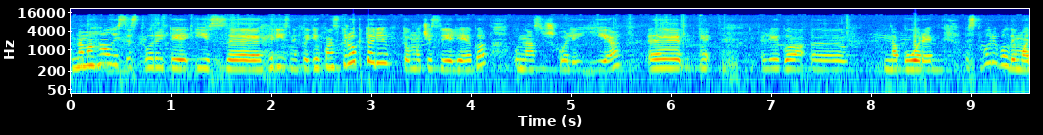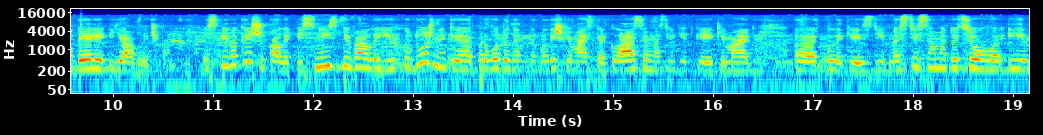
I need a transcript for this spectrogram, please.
намагалися створити із е, різних видів конструкторів, в тому числі Лего. У нас в школі є Лего. Набори створювали моделі яблучка. Співаки шукали пісні, співали їх. Художники проводили невеличкі майстер-класи. У нас є дітки, які мають е, великі здібності саме до цього. І е,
